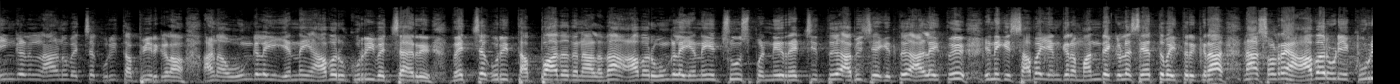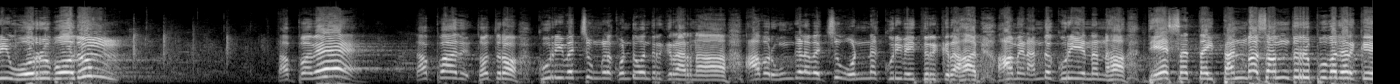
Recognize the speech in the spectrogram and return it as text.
நீங்களும் நானும் வச்ச குறி தப்பி இருக்கலாம் ஆனா உங்களை என்னை அவர் குறி வச்சாரு. வச்ச குறி தப்பாததுனால தான் அவர் உங்களை என்னையும் சூஸ் பண்ணி ரட்சித்து அபிஷேகித்து அழைத்து இன்னைக்கு சபை என்கிற மந்தைக்குள்ள சேர்த்து வைத்திருக்கிறார். நான் சொல்றேன் அவருடைய குறி ஒருபோதும் தப்பவே தப்பாது. தோத்துறோம். குறி வச்சு உங்களை கொண்டு வந்திருக்கிறார்னா அவர் உங்களை வச்சு ஒன்ன குறி வைத்திருக்கிறார். ஆமேன். அந்த குறி என்னன்னா தேசத்தை தன்வசம் திருப்புவதற்கு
